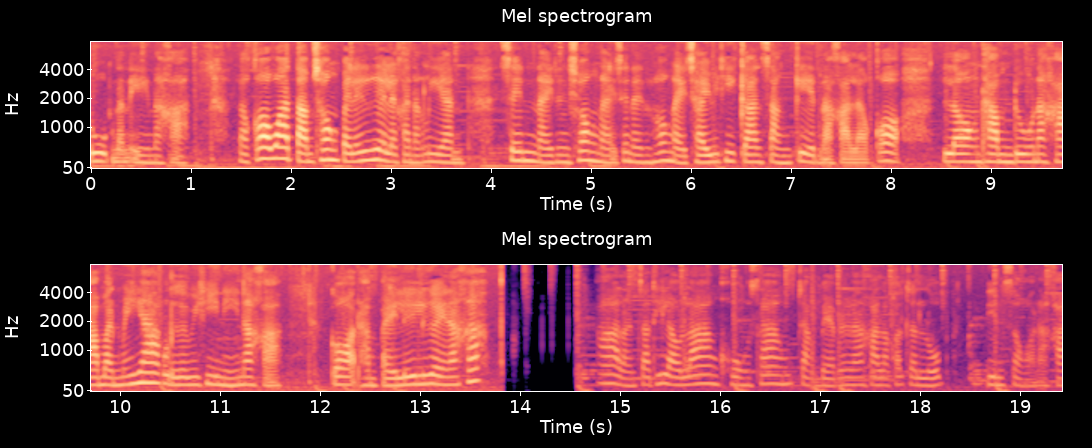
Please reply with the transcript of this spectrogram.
รูปนั่นเองนะคะ แล้วก็วาดตามช่องไปเรื่อยๆเลยค่ะนักเรียน เส้นไหนถึงช่องไหน เส้นไหนถึงช่องไหนใช้วิธีการสังเกตนะคะ แล้วก็ลองทำดูนะคะ มันไม่ยากเลยวิธีนี้นะคะ ก็ทำไปเรื่อยๆนะคะ ค่ะหลังจากที่เราล่างโครงสร้างจากแบบแล้วนะคะ เราก็จะลบดินสอนะคะ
